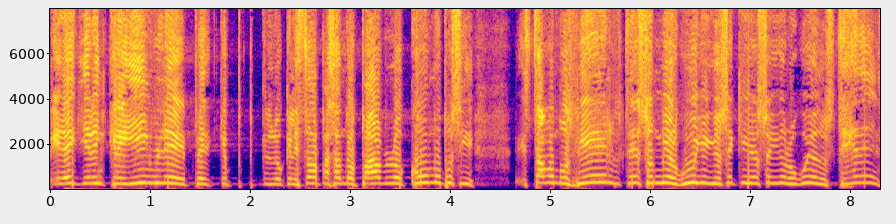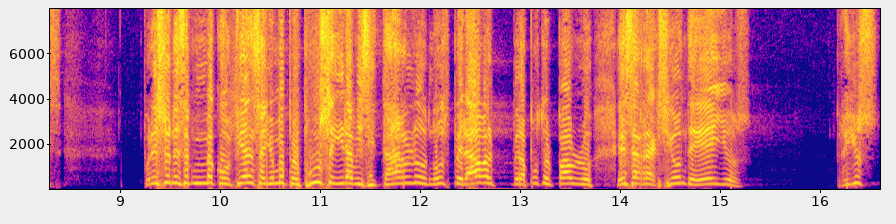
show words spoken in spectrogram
Era, era increíble lo que le estaba pasando a Pablo. ¿Cómo? Pues si estábamos bien, ustedes son mi orgullo y yo sé que yo soy el orgullo de ustedes. Por eso en esa misma confianza yo me propuse ir a visitarlos. No esperaba el, apóstol Pablo esa reacción de ellos. Pero ellos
